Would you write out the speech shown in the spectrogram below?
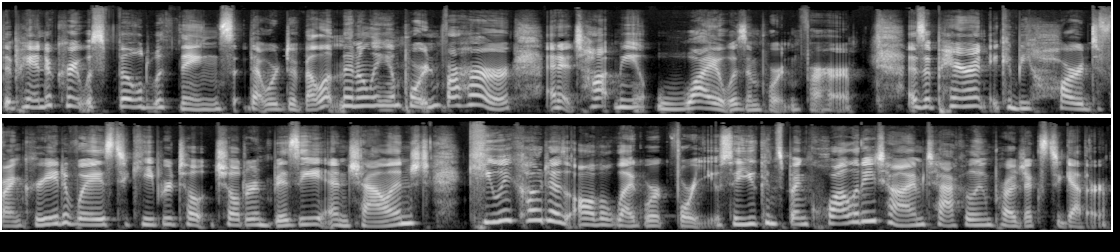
The Panda Crate was filled with things that were developmentally important for her, and it taught me why it was important for her. As a parent, it can be hard to find creative ways to keep your til- children busy and challenged. KiwiCo does all the legwork for you, so you can spend quality time tackling projects together.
